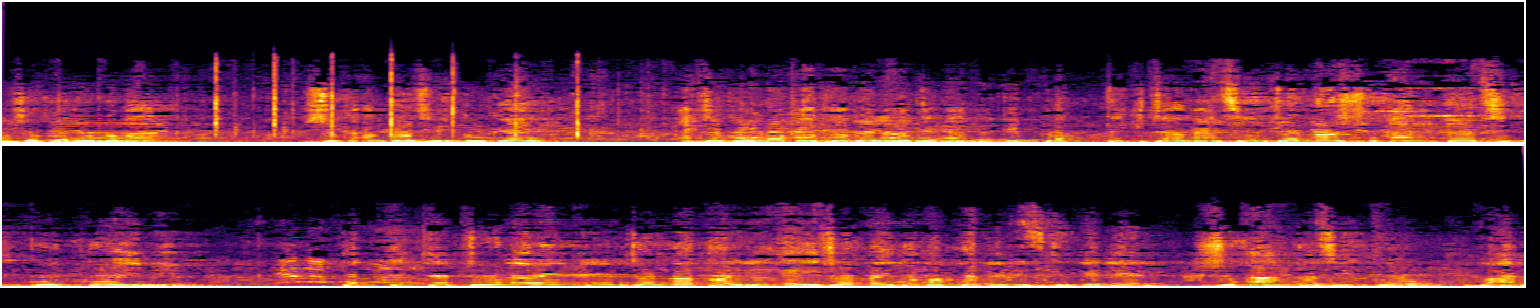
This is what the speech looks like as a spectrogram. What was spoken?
অসংখ্য ধন্যবাদ সুকান্ত ঝিঙ্কুকে একটা বড় কথা বললাম যেখান থেকে প্রত্যেকটা ম্যাচের জন্য সুকান্ত ঝিঙ্কু তৈরি। টুর্নামেন্টের জন্য তৈরি এই জন্যই তো বঙ্গ টেনিস ক্রিকেটের Sukanta Singha one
